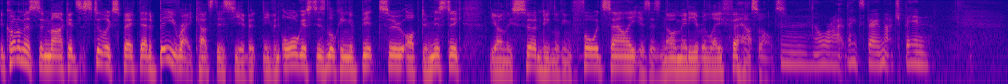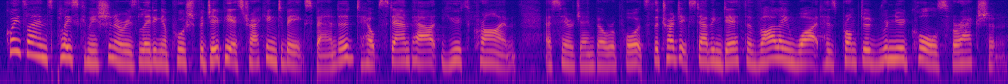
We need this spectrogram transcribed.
Economists and markets still expect there to be rate cuts this year, but even August is looking a bit too optimistic. The only certainty looking forward, Sally, is there's no immediate relief for households. Mm, all right, thanks very much, Ben. Queensland's Police Commissioner is leading a push for GPS tracking to be expanded to help stamp out youth crime. As Sarah Jane Bell reports, the tragic stabbing death of Vyleen White has prompted renewed calls for action.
